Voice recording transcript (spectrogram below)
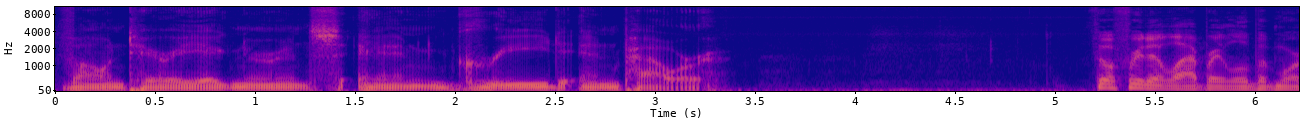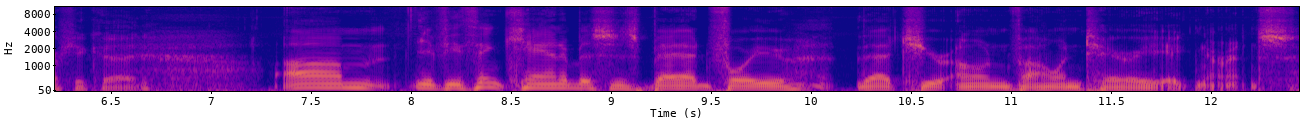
Voluntary ignorance and greed and power. Feel free to elaborate a little bit more if you could. Um, if you think cannabis is bad for you, that's your own voluntary ignorance.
